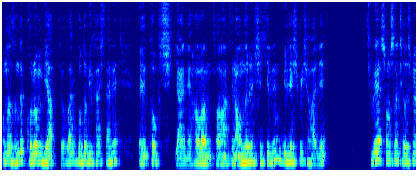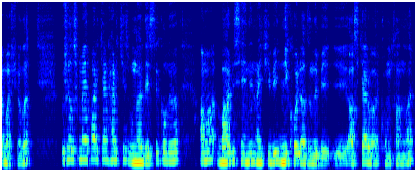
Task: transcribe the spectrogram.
Onun adında Kolombiyat diyorlar. Bu da birkaç tane e, top yani havan falan filan onların şeklinin birleşmiş hali. Ve sonrasında çalışmaya başlıyorlar. Bu çalışma yaparken herkes bunlara destek oluyor. Ama Barbie senin rakibi Nicole adında bir e, asker var, komutan var.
